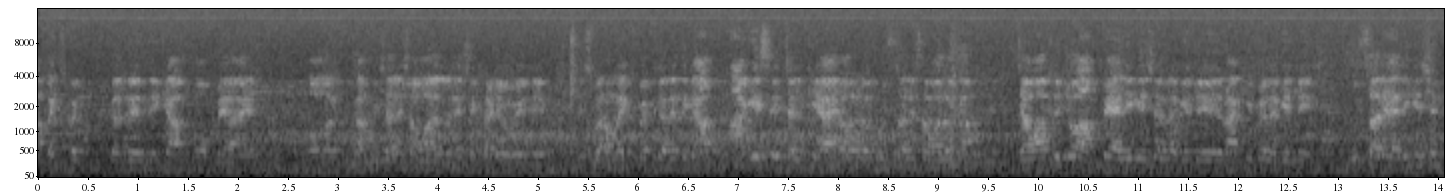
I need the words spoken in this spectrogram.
आप एक्सपेक्ट कर रहे थे कि आप बॉम्बे आए और काफ़ी सारे सवाल ऐसे खड़े हुए थे। इस पर हम एक्सपेक्ट कर रहे थे कि आप आगे से चल के आए और जवाब थे जो आप पे एलिगेशन लगे थे, राखी पे लगे थे, उस सारे एलिगेशन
